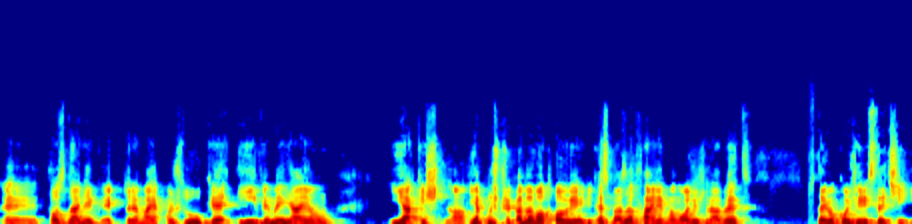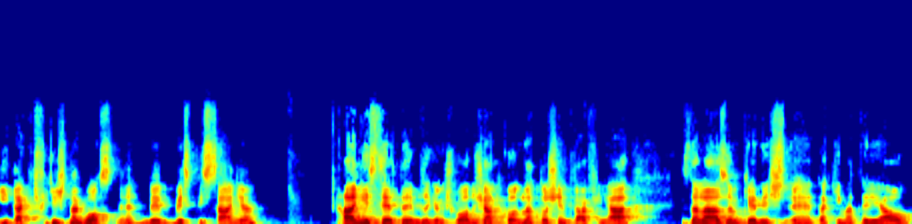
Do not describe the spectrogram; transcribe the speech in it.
e, to zdanie, które ma jakąś lukę i wymieniają jakieś, no, jakąś przykładową odpowiedź. I to jest bardzo fajnie, bo możesz nawet z tego korzystać i, tak ćwiczyć na głos, nie? bez pisania. A niestety, z jakiegoś powodu rzadko na to się trafi. Ja znalazłem kiedyś e, taki materiał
